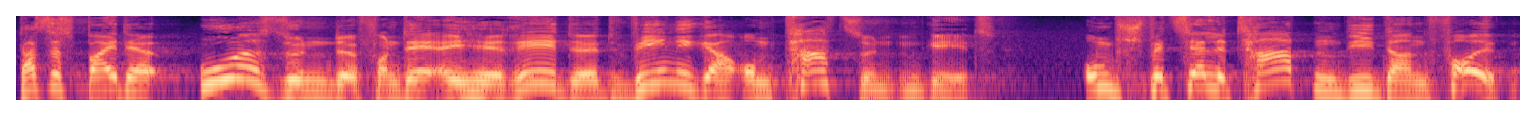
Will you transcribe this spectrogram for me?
dass es bei der Ursünde, von der er hier redet, weniger um Tatsünden geht, um spezielle Taten, die dann folgen.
